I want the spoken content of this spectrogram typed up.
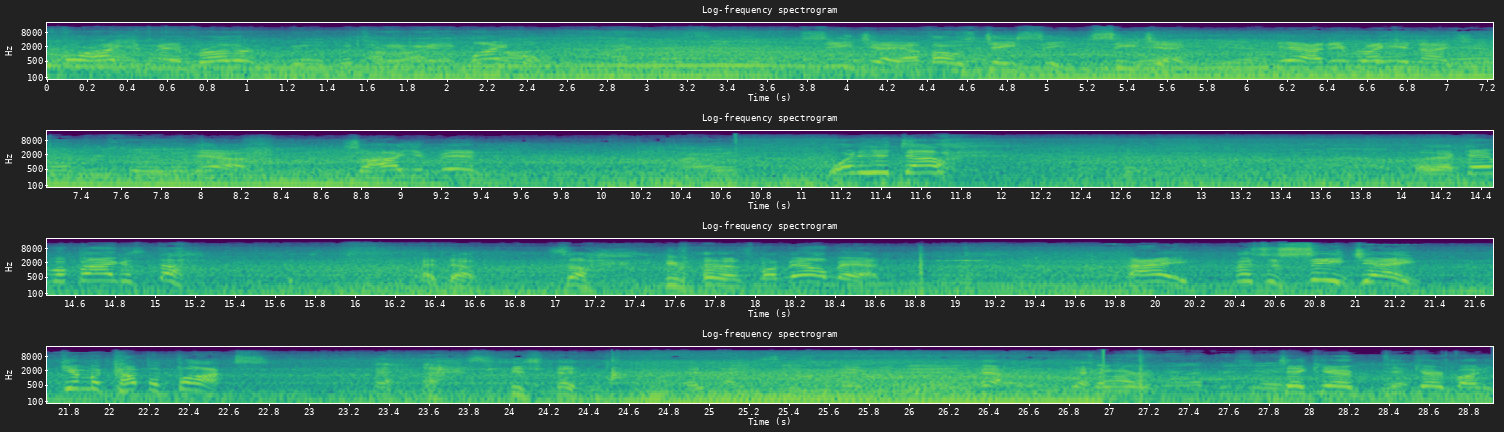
Before. How you been, brother? Good. What's your All name right. again? Michael. Michael. You. CJ. I thought it was JC. CJ. Yeah, yeah. I didn't recognize Yeah, I you. appreciate it. Yeah. So how you been? Alright. What are you doing? I gave him a bag of stuff. And, uh, so that's my mailman. Hey, Mr. CJ, give him a couple bucks. CJ. I see you every day. Yeah, yeah. Take care, man. I appreciate it. Take care. Take care, buddy.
